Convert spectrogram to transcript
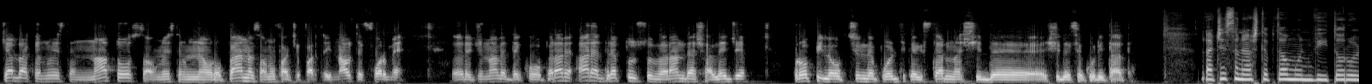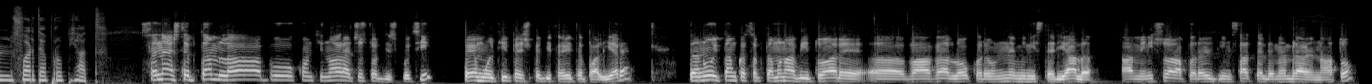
chiar dacă nu este în NATO sau nu este în Uniunea Europeană sau nu face parte din alte forme regionale de cooperare, are dreptul suveran de a-și alege propriile opțiuni de politică externă și de, și de securitate. La ce să ne așteptăm în viitorul foarte apropiat? Să ne așteptăm la continuarea acestor discuții pe multiple și pe diferite paliere. Să nu uităm că săptămâna viitoare uh, va avea loc o reuniune ministerială a ministrilor apărării din statele membre ale NATO.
